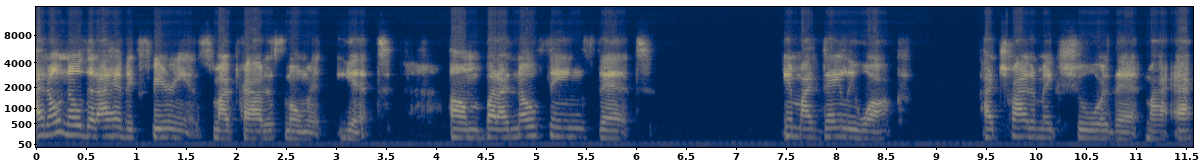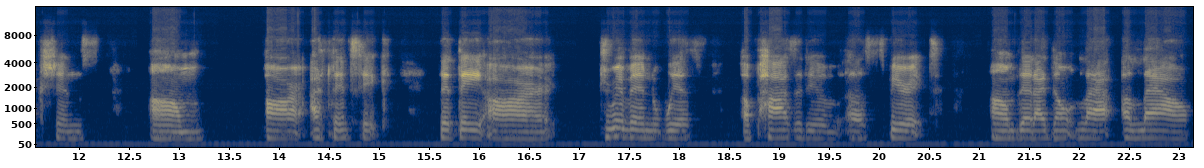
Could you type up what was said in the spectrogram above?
I don't know that I have experienced my proudest moment yet. Um, but I know things that in my daily walk, I try to make sure that my actions um, are authentic, that they are driven with a positive uh, spirit, um, that I don't la- allow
